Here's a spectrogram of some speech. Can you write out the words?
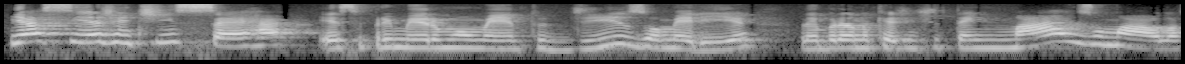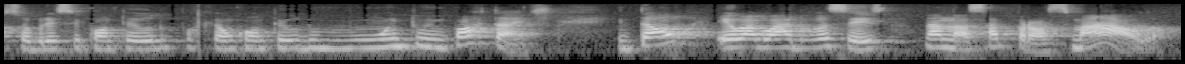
E assim a gente encerra esse primeiro momento de isomeria, lembrando que a gente tem mais uma aula sobre esse conteúdo, porque é um conteúdo muito importante. Então, eu aguardo vocês na nossa próxima aula.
